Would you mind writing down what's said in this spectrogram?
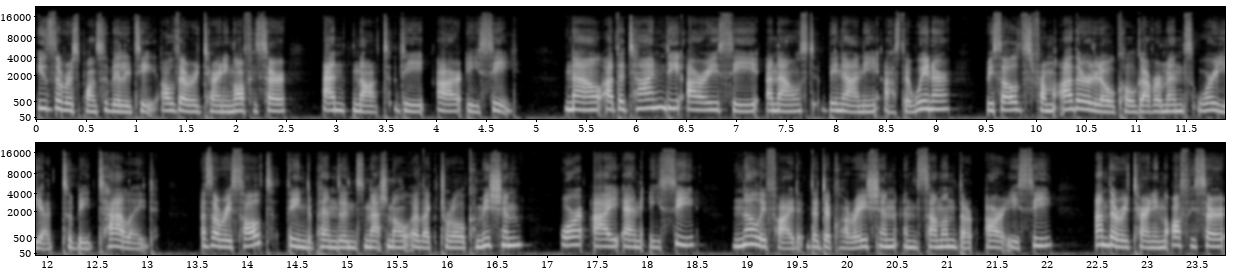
is the responsibility of the returning officer and not the REC. Now, at the time the REC announced Binani as the winner, results from other local governments were yet to be tallied. As a result, the Independent National Electoral Commission, or INEC, nullified the declaration and summoned the REC and the returning officer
